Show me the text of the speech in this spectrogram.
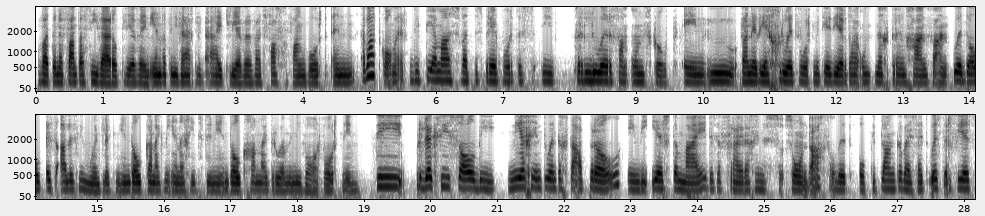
wat in 'n fantasiewêreld lewe en een wat in die werklikheid lewe wat vasgevang word in 'n badkamer. Die temas wat bespreek word is die verloor van onskuld en hoe wanneer jy groot word moet jy deur daai ontnigtering gaan van o dalk is alles nie moontlik nie en dalk kan ek nie enigiets doen nie en dalk gaan my drome nie waar word nie. Die produksie sal die 29ste April en die 1ste Mei, dis 'n Vrydag en 'n Sondag, sal dit op die planke by Suidoosterfees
